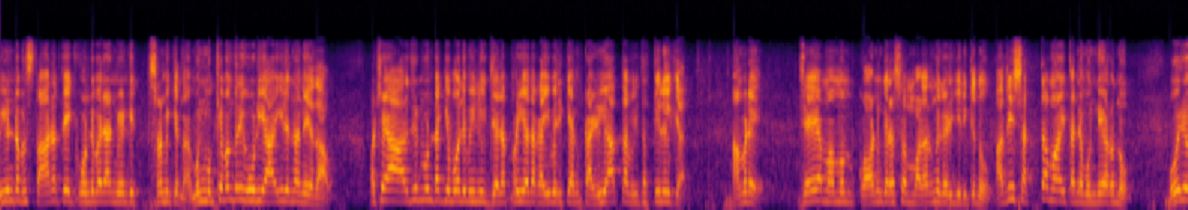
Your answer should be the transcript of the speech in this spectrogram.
വീണ്ടും സ്ഥാനത്തേക്ക് കൊണ്ടുവരാൻ വേണ്ടി ശ്രമിക്കുന്നത്. മുൻ മുഖ്യമന്ത്രി കൂടിയായിരുന്ന നേതാവ്. പക്ഷേ ആ അർജുൻ മുണ്ടയ്ക്ക് പോലും ഇനി ജനപ്രിയത കൈവരിക്കാൻ കഴിയാത്ത വിധത്തിലേക്ക് അവിടെ ജെ എം എമ്മും കോൺഗ്രസും വളർന്നു കഴിഞ്ഞിരിക്കുന്നു. അതിശക്തമായി തന്നെ മുന്നേറുന്നു. ഒരു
